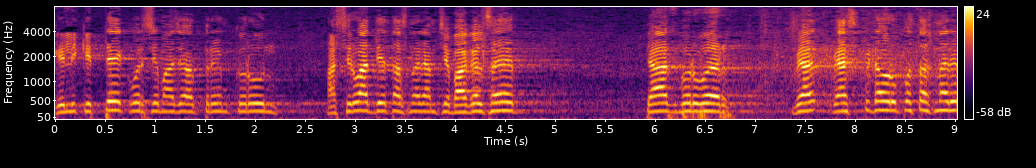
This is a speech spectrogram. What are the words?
गेली कित्येक वर्षे माझ्यावर प्रेम करून आशीर्वाद देत असणारे आमचे बागल साहेब. त्याचबरोबर व्या व्यासपीठावर उपस्थित असणारे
